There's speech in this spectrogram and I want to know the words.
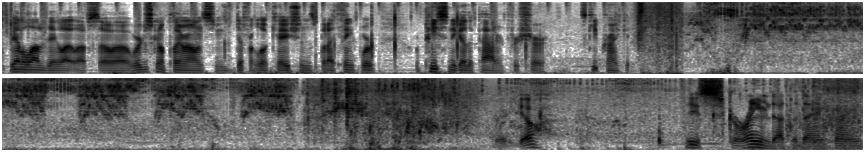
We got a lot of daylight left, so uh, we're just gonna play around with some different locations, but I think we're, we're piecing together pattern for sure. Let's keep cranking. There you go. He screamed at the dang thing.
